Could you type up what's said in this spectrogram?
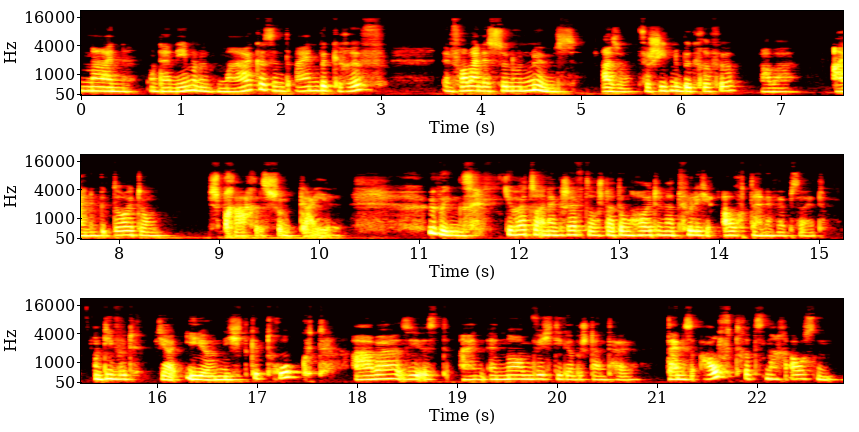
Nein, Unternehmen und Marke sind ein Begriff in Form eines Synonyms. Also verschiedene Begriffe, aber eine Bedeutung. Sprache ist schon geil. Übrigens gehört zu einer Geschäftsausstattung heute natürlich auch deine Website. Und die wird ja eher nicht gedruckt, aber sie ist ein enorm wichtiger Bestandteil deines Auftritts nach außen,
